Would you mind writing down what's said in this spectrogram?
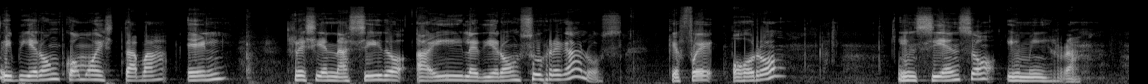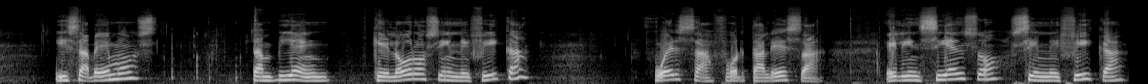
y vieron cómo estaba él recién nacido, ahí le dieron sus regalos, que fue oro, incienso y mirra. Y sabemos también que el oro significa fuerza, fortaleza. El incienso significa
